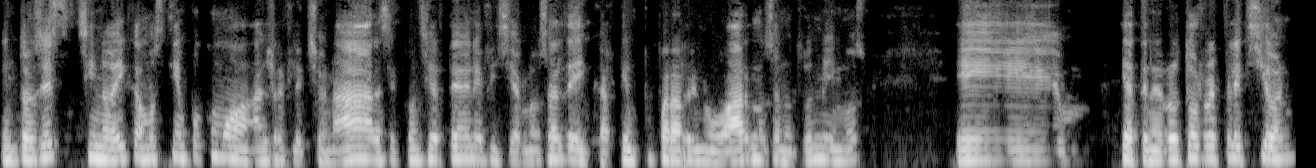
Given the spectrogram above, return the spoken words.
Entonces, si no dedicamos tiempo como al reflexionar, a ser consciente de beneficiarnos al dedicar tiempo para renovarnos a nosotros mismos eh, y a tener autorreflexión,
